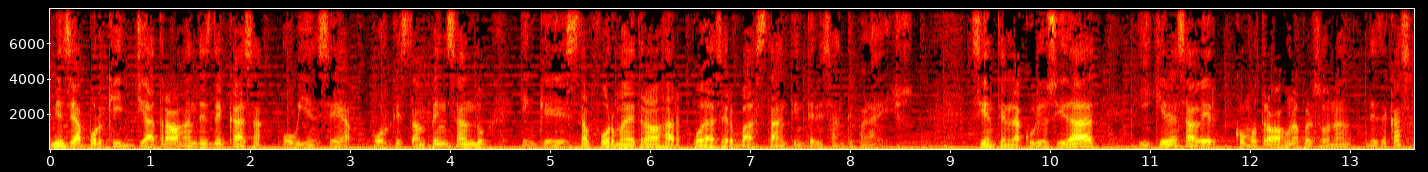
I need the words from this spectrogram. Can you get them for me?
bien sea porque ya trabajan desde casa o bien sea porque están pensando en que esta forma de trabajar pueda ser bastante interesante para ellos. Sienten la curiosidad y quieren saber cómo trabaja una persona desde casa.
